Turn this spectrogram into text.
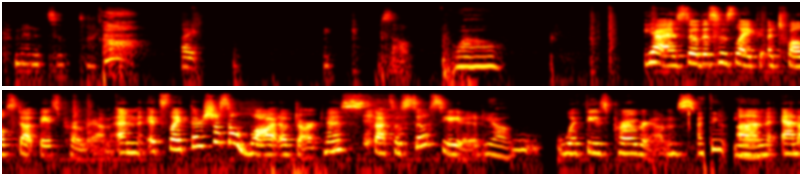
committed suicide. like, himself. Wow. Yeah, so this is like a 12 step based program. And it's like there's just a lot of darkness that's associated Yeah. with these programs. I think yeah. Um, and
